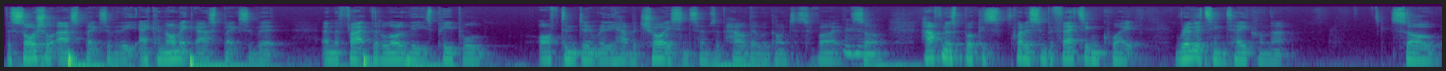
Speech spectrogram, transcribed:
the social aspects of it, the economic aspects of it, and the fact that a lot of these people often didn't really have a choice in terms of how they were going to survive. Mm-hmm. So Haffner's book is quite a sympathetic and quite riveting take on that. So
